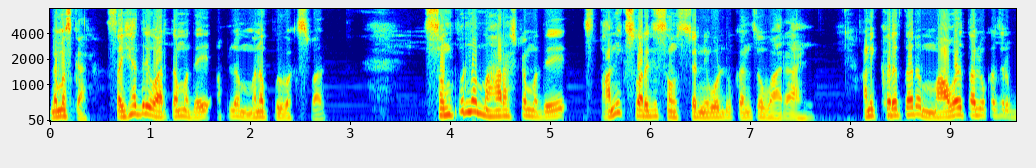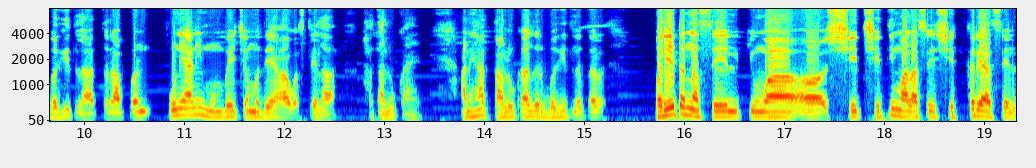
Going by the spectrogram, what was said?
नमस्कार. सह्याद्री वार्तामध्ये आपलं मनपूर्वक स्वागत. संपूर्ण महाराष्ट्रामध्ये स्थानिक स्वराज्य संस्थेच्या निवडणुकांचं वारं आहे. आणि खरं तर मावळ तालुका जर बघितला तर आपण पुणे आणि मुंबईच्या मध्ये हा वसलेला हा तालुका आहे. आणि हा तालुका जर बघितलं तर पर्यटन असेल किंवा शेत शेतीमाल असेल शेतकरी असेल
